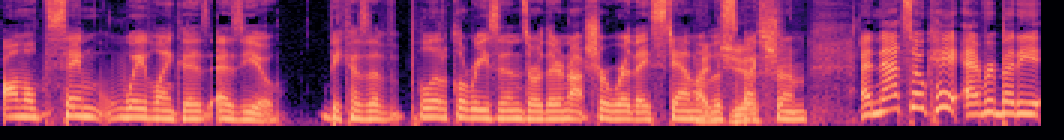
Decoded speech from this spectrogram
on the same wavelength as, as you because of political reasons or they're not sure where they stand on I the just- spectrum. And that's okay. Everybody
